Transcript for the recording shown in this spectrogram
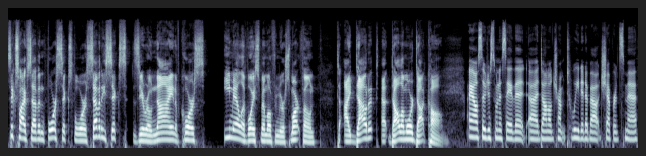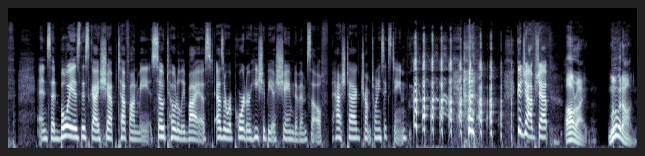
657 464 7609. Of course, email a voice memo from your smartphone to I doubt it at dollemore.com. I also just want to say that uh, Donald Trump tweeted about Shepard Smith and said, Boy, is this guy Shep tough on me. So totally biased. As a reporter, he should be ashamed of himself. Hashtag Trump 2016. Good job, Shep. All right, moving on.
